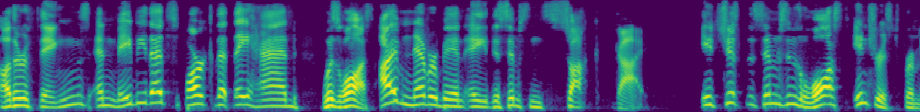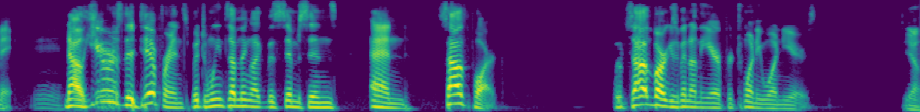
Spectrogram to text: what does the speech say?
other things, and maybe that spark that they had was lost. I've never been a The Simpsons suck guy. It's just The Simpsons lost interest for me. Mm. Now, here's the difference between something like The Simpsons and South Park. Which South Park has been on the air for 21 years. Yeah.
